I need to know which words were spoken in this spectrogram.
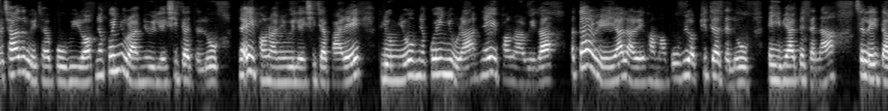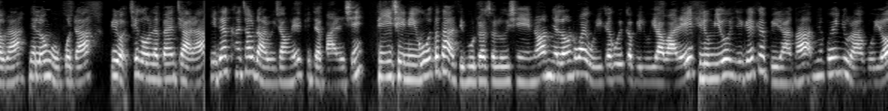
တခြားသူတွေထပ်ပို့ပြီးတော့မျက်ကွင်းညူတာမျိုးတွေလည်းရှိတတ်တယ်လို့မျက်အိပ်ဖောင်းတာမျိုးတွေလည်းရှိတတ်ပါတယ်။ဒီလိုမျိုးမျက်ကွင်းညူတာမျက်အိပ်ဖောင်းတာတွေကအသက်တွေရလာတဲ့အခါမှာပို့ပြီးတော့ဖြစ်တတ်တယ်လို့အေးပြပြဿနာဆက်လိတ်တောက်တာမျက်လုံးကိုပုတ်တာပြီးတော့ခြေကုံလက်ပန်းကြတာရေတက်ခန်းချောက်တာတွေကြောင့်လည်းဖြစ်တတ်ပါတယ်ရှင်။ဒီအခြေအနေကိုတသက်စီဖို့အတွက်ဆိုလို့ရှိရင်တော့မျက်လုံးတစ်ဝိုက်ကိုရေကက်ကွေးကပ်ပေးလို့ရပါတယ်။ဒီလိုမျိုးရေကက်ကပ်ပေးတာကမျက်ကွင်းညူတာကိုရော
